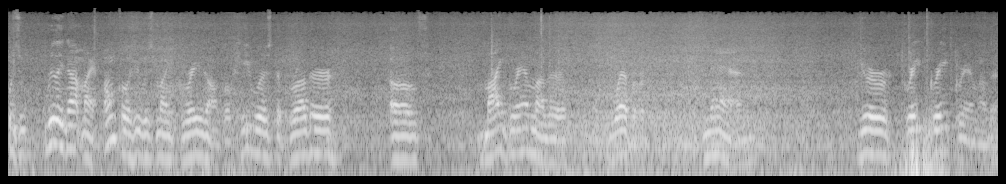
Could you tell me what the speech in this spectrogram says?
was really not my uncle, he was my great uncle. He was the brother of my grandmother, Weber, Nan, your great great grandmother.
